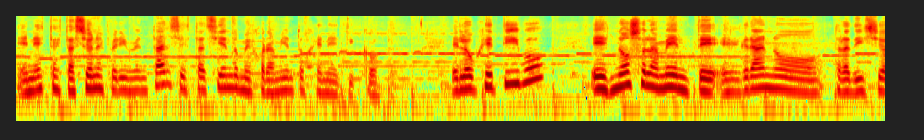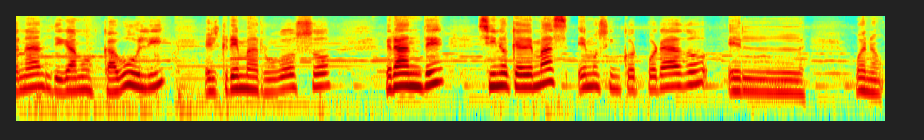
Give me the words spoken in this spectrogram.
esta estación experimental se está haciendo mejoramiento genético. El objetivo es no solamente el grano tradicional, digamos, kabuli, el crema rugoso grande, sino que además hemos incorporado el, bueno,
